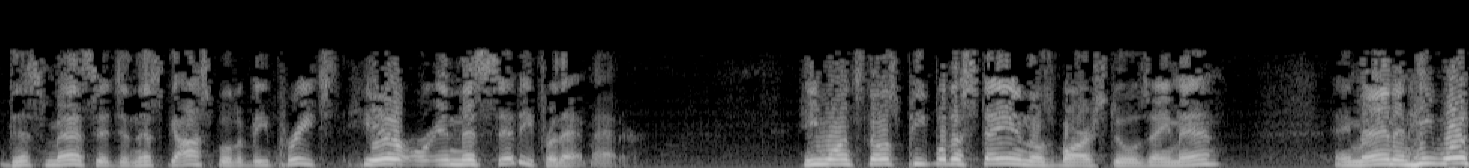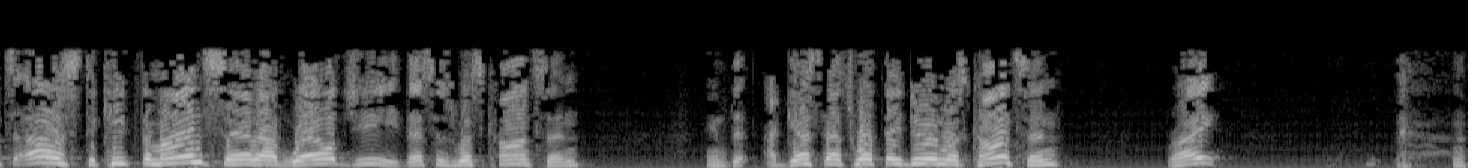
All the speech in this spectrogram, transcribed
this message and this gospel to be preached here or in this city for that matter. He wants those people to stay in those bar stools. Amen. Amen. And he wants us to keep the mindset of, well, gee, this is Wisconsin. And th- I guess that's what they do in Wisconsin, right?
